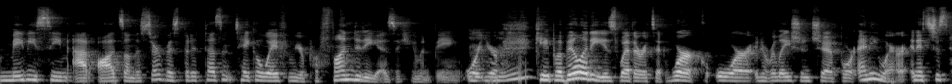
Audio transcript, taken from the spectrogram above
maybe seem at odds on the surface, but it doesn't take away from your profundity as a human being or your hmm capabilities, whether it's at work or in a relationship or anywhere. And it's just,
